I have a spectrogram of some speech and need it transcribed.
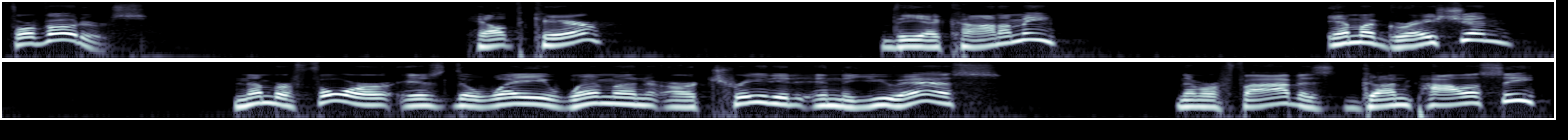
for voters healthcare, the economy, immigration. Number four is the way women are treated in the U.S. Number five is gun policy.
